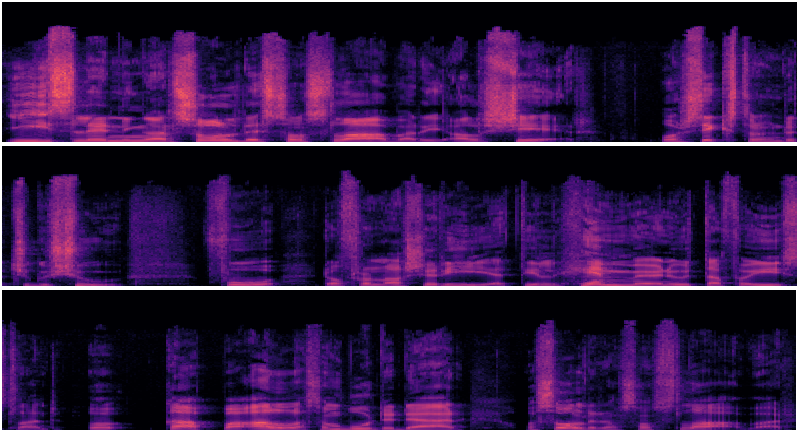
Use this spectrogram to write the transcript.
islänningar såldes som slavar i Alger. År 1627 for de från Algeriet till Hemön utanför Island och kapade alla som bodde där och sålde dem som slavar.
